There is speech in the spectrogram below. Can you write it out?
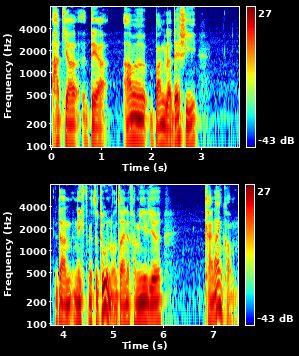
hat ja der arme Bangladeschi dann nichts mehr zu tun und seine Familie kein Einkommen.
